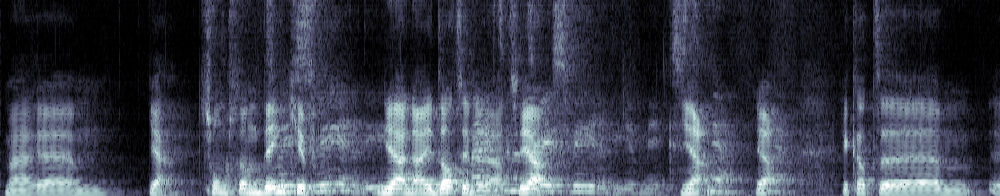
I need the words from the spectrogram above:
Maar ehm, ja, soms dan denk je... Ja, nou, dat inderdaad, de ja. twee sferen die je mixt. Ja, ja. Ik had ehm, eh,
